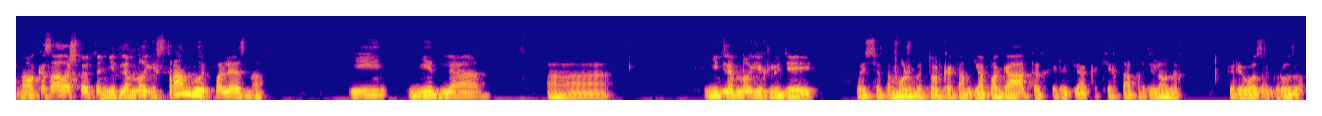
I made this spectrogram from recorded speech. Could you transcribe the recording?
но оказалось, что это не для многих стран будет полезно, и не для, а, не для многих людей. То есть это может быть только там для богатых или для каких-то определенных перевозок грузов.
